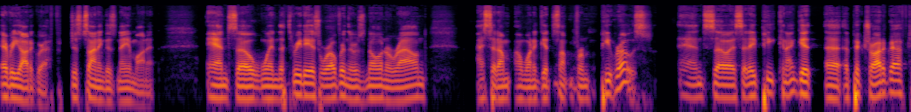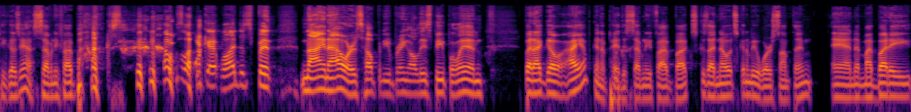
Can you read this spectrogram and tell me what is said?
every autograph, just signing his name on it. And so when the three days were over and there was no one around, I said, I want to get something from Pete Rose. And so I said, Hey, Pete, can I get a, a picture autographed? He goes, Yeah, 75 bucks. I was like, "Okay, Well, I just spent nine hours helping you bring all these people in. But I go, I am going to pay the 75 bucks because I know it's going to be worth something. And uh, my buddy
